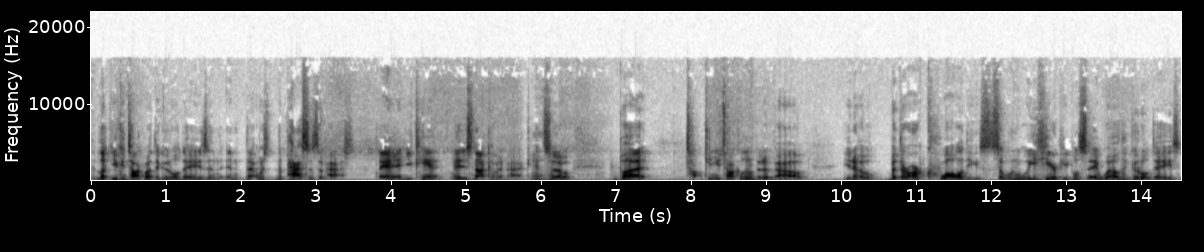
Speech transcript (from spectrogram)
Look, you can talk about the good old days, and and that was the past is the past, and you can't. It's not coming back, and so, but talk, can you talk a little bit about, you know, but there are qualities. So when we hear people say, well, the good old days,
